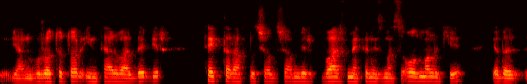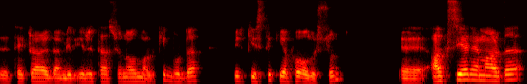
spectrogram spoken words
Yani bu rotator intervalde bir tek taraflı çalışan bir valf mekanizması olmalı ki ya da e, tekrar eden bir iritasyon olmalı ki burada bir kistik yapı oluşsun. E, aksiyel MR'da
